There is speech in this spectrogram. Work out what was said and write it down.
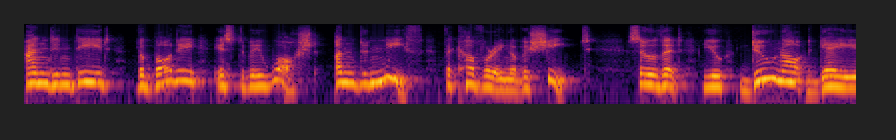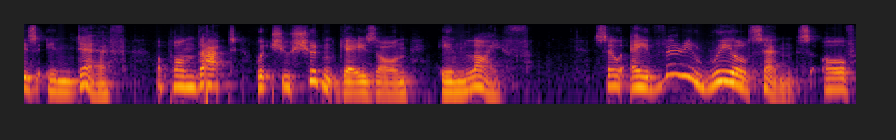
and indeed the body is to be washed underneath the covering of a sheet, so that you do not gaze in death upon that which you shouldn't gaze on in life. So, a very real sense of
